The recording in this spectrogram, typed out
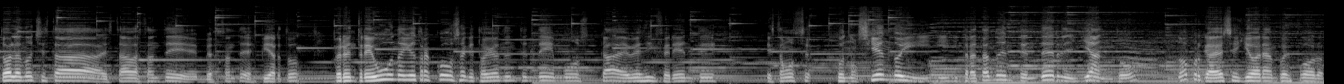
Toda la noche está, está bastante, bastante despierto, pero entre una y otra cosa que todavía no entendemos, cada vez diferente, estamos eh, conociendo y, y- y tratando de entender el llanto, ¿no? Porque a veces lloran pues por,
